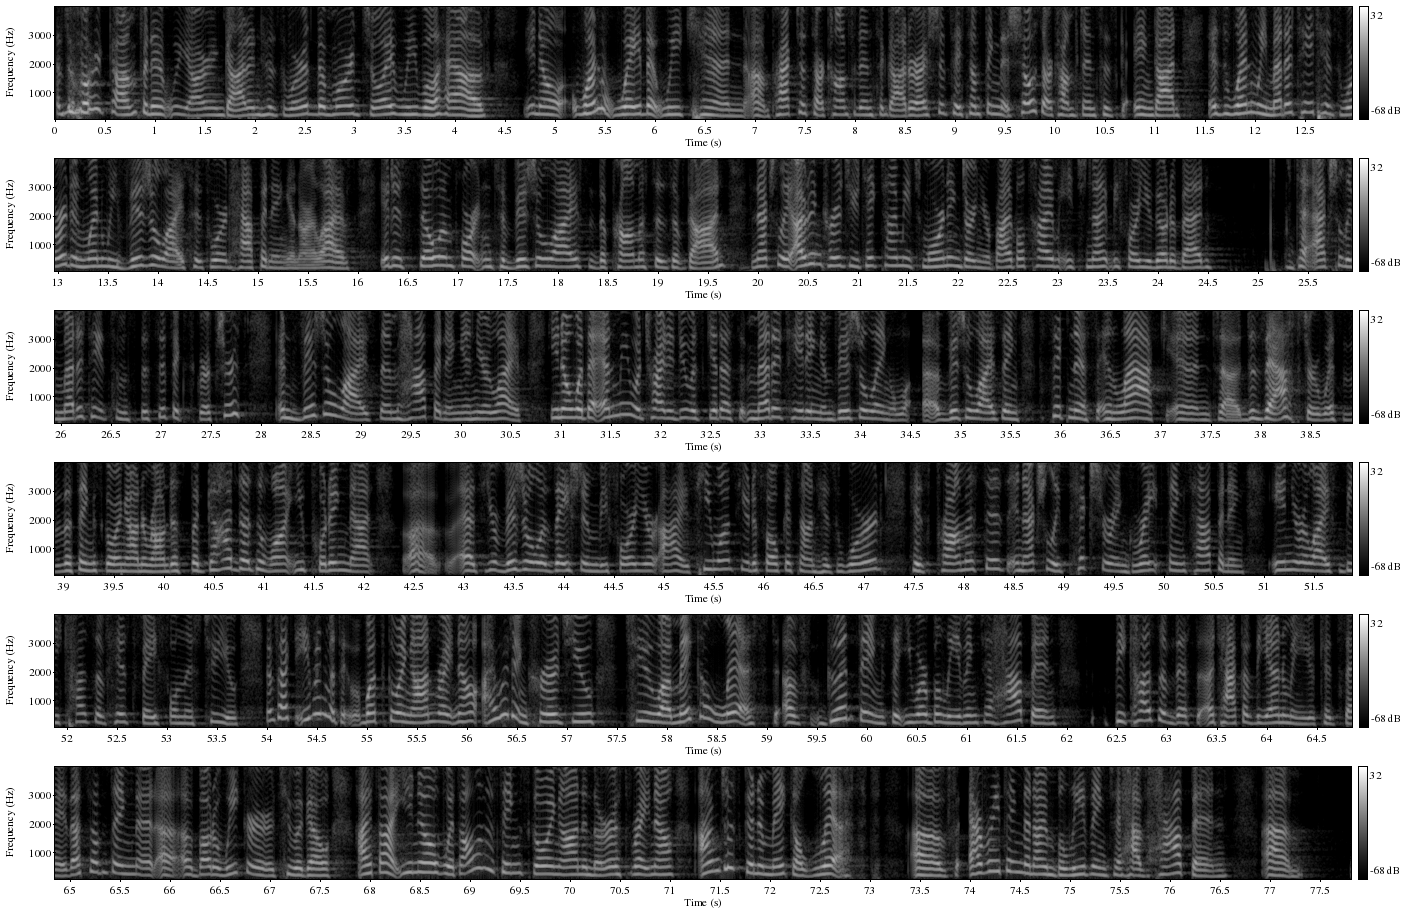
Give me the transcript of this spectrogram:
The more confident we are in God and His Word, the more joy we will have. You know, one way that we can um, practice our confidence in God, or I should say something that shows our confidence in God, is when we meditate His Word and when we visualize His Word happening in our lives. It is so important to visualize the promises of God. And actually, I would encourage you take time each morning during your Bible time, each night before you go to bed to actually meditate some specific scriptures and visualize them happening in your life. You know, what the enemy would try to do is get us meditating and visualizing, uh, visualizing sickness and lack and uh, disaster with the things going on around us. But God doesn't want you putting that uh, as your visualization before your eyes. He wants you to focus on His Word, His promises, and actually picturing great things happening in your life because of His faithfulness to you. In fact, even with what's going on right now, I would encourage you to uh, make a list of good things that you are believing to happen because of this attack of the enemy, you could say. That's something that uh, about a week or two ago, I thought, you know, with all of the things going on in the earth right now, I'm just going to make a list of everything that I'm believing to have happen um,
